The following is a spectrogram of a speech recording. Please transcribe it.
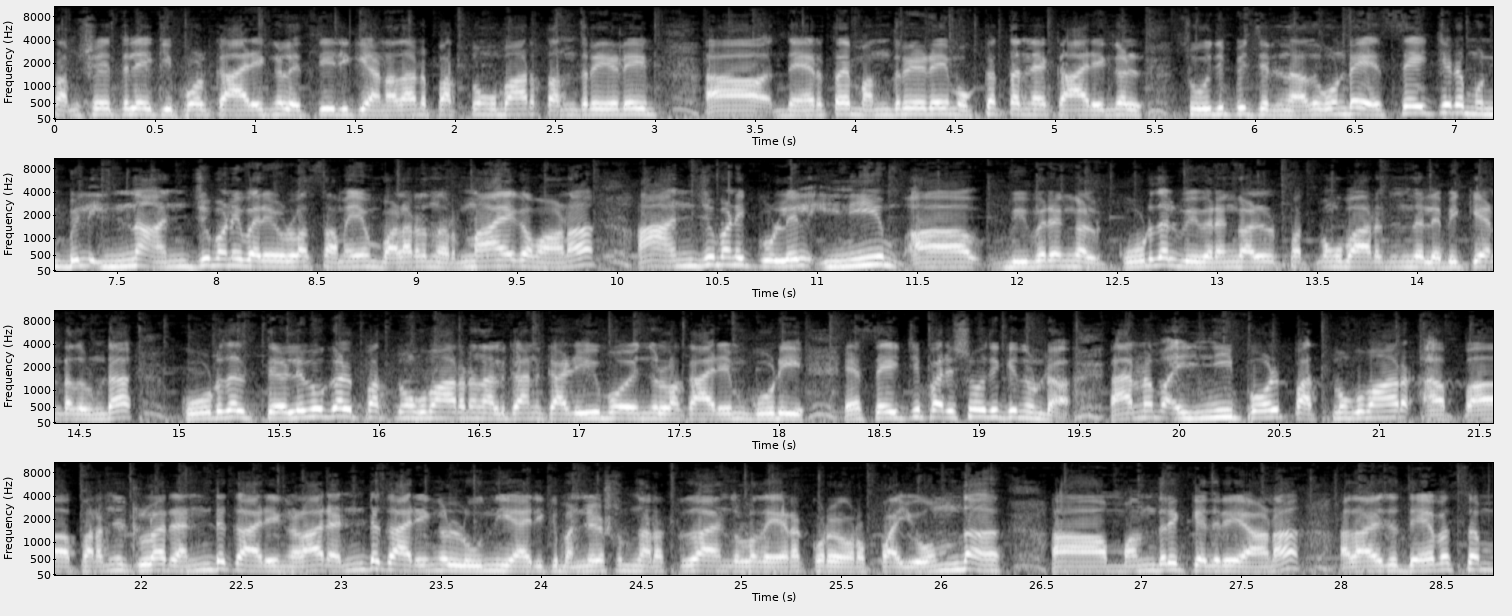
സംശയത്തിലേക്ക് ഇപ്പോൾ കാര്യങ്ങൾ എത്തിയിരിക്കുകയാണ്. അതാണ് പത്മകുമാർ തന്ത്രിയുടെയും നേരത്തെ മന്ത്രിയുടെയും ഒക്കെ തന്നെ കാര്യങ്ങൾ സൂചിപ്പിച്ചിരുന്നത്. അതുകൊണ്ട് എസ് ഐ ടിയുടെ മുൻപിൽ ഇന്ന് അഞ്ചു മണി വരെയുള്ള സമയം വളരെ നിർണായകമാണ്. ആ അഞ്ചു മണിക്കുള്ളിൽ ഇനിയും വിവരങ്ങൾ കൂടുതൽ വിവരങ്ങൾ പത്മകുമാറിൽ നിന്ന് ലഭിക്കേണ്ടതുണ്ട്. കൂടുതൽ തെളിവുകൾ പത്മകുമാറിന് നൽകാൻ കഴിയുമോ എന്നുള്ള കാര്യം കൂടി എസ് ഐ ടി പരിശോധിക്കുന്നുണ്ട്. കാരണം ഇനിയിപ്പോൾ പത്മകുമാർ പറഞ്ഞിട്ടുള്ള രണ്ട് കാര്യങ്ങൾ ആ രണ്ട് കാര്യങ്ങളിൽ ഊന്നിയായിരിക്കും അന്വേഷണം നടക്കുക എന്നുള്ളത് ഏറെക്കുറെ ഉറപ്പായി. ഒന്ന് മന്ത്രിക്കെതിരെയാണ്. അതായത് ദേവസ്വം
